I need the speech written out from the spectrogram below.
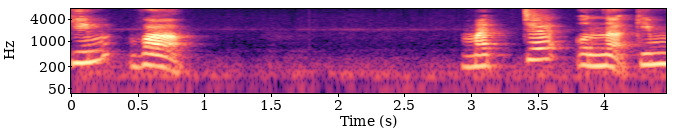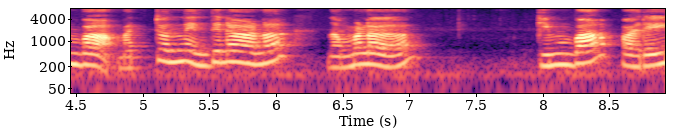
കിം വാ. മറ്റ് ഒന്ന് കിം വാ. മറ്റൊന്ന് എന്തിനാണ് നമ്മൾ കിംവ പരൈ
